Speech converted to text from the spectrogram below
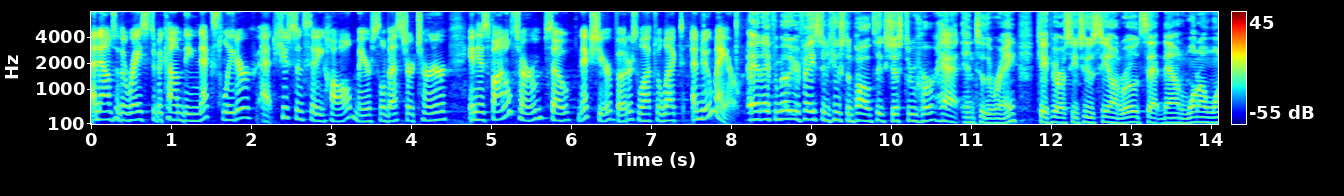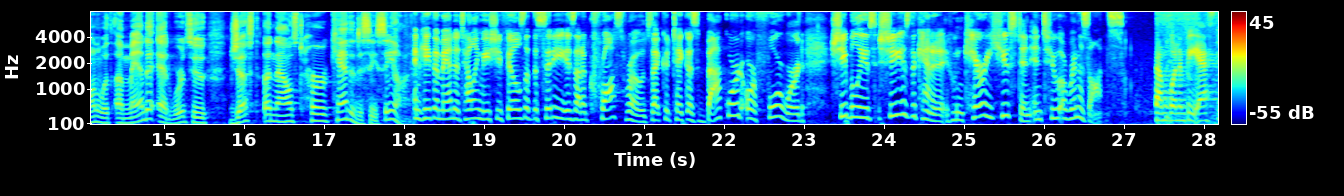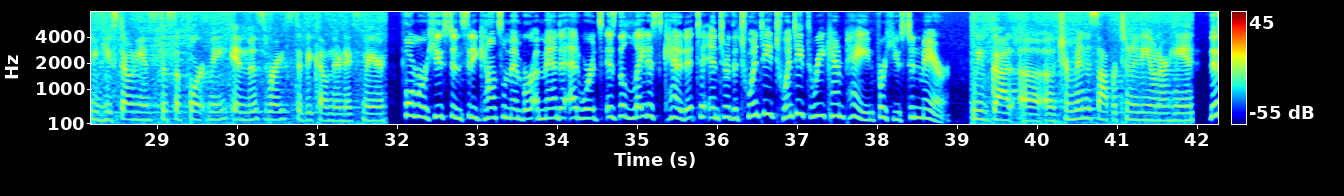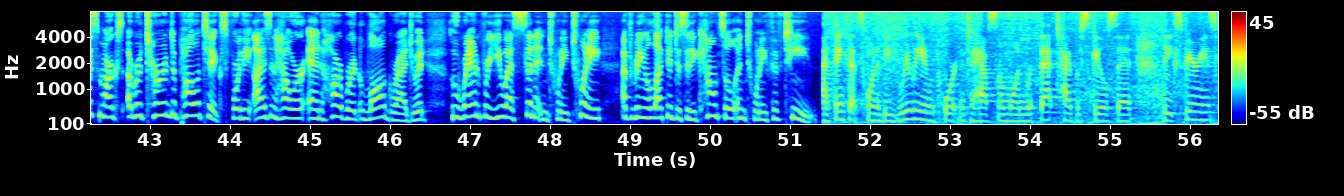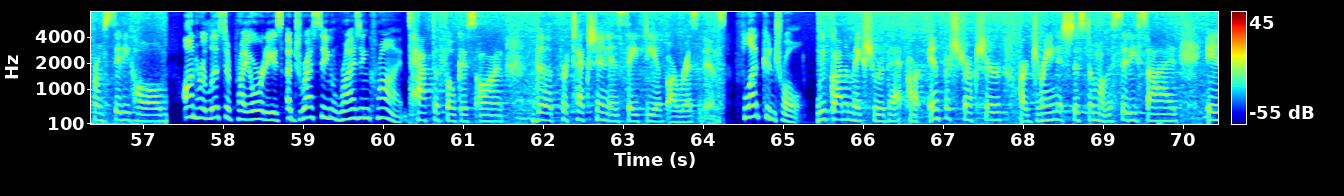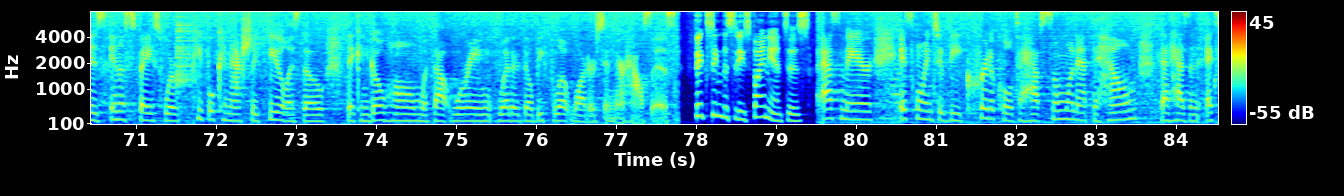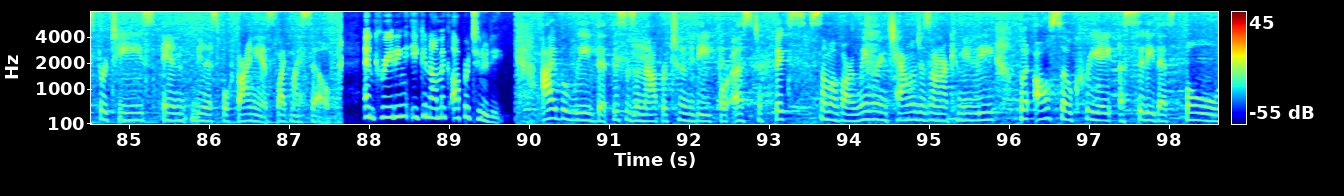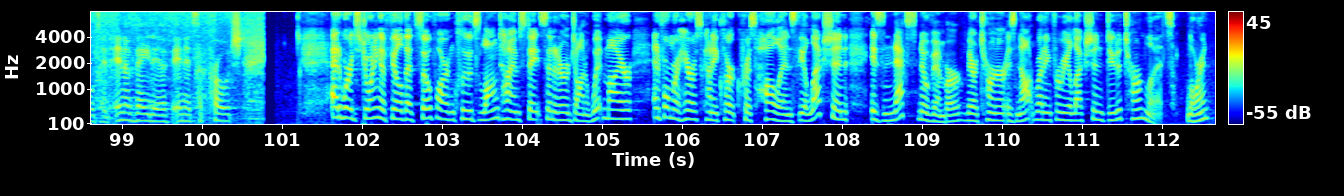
And now to the race to become the next leader at Houston City Hall. Mayor Sylvester Turner in his final term. So next year, voters will have to elect a new mayor. And a familiar face in Houston politics just threw her hat into the ring. KPRC2's Syan Rhodes sat down one-on-one -on -one with Amanda Edwards, who just announced her candidacy. Syan. And Keith, Amanda telling me she feels that the city is at a crossroads that could take us backward or forward. She believes she is the candidate who can carry Houston into a renaissance. I'm going to be asking Houstonians to support me in this race to become their next mayor. Former Houston City Council member Amanda Edwards is the latest candidate to enter the 2023 campaign for Houston mayor. We've got a, a tremendous opportunity on our hands. This marks a return to politics for the Eisenhower and Harvard law graduate who ran for U.S. Senate in 2020 after being elected to City Council in 2015. I think that's going to be really important to have someone with that type of skill set, the experience from City Hall. On her list of priorities, addressing rising crime. Have to focus on the protection and safety of our residents flood control. We've got to make sure that our infrastructure, our drainage system on the city side is in a space where people can actually feel as though they can go home without worrying whether there'll be floodwaters in their houses fixing the city's finances. As mayor, it's going to be critical to have someone at the helm that has an expertise in municipal finance like myself. And creating economic opportunity. I believe that this is an opportunity for us to fix some of our lingering challenges in our community, but also create a city that's bold and innovative in its approach. Edwards joining a field that so far includes longtime state senator John Whitmire and former Harris County clerk Chris Hollins. The election is next November. Mayor Turner is not running for re-election due to term limits. Lauren?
